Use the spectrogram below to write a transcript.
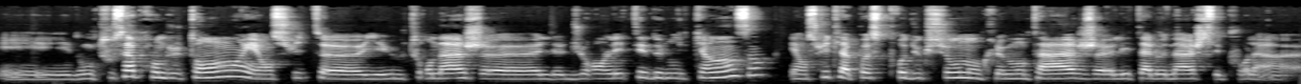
Et donc tout ça prend du temps. Et ensuite, il y a eu le tournage durant l'été 2015. Et ensuite, la post-production, donc le montage, l'étalonnage, c'est pour la,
